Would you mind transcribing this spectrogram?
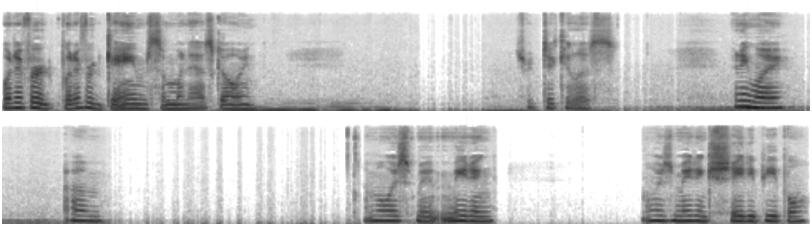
Whatever, whatever game someone has going. It's ridiculous. Anyway, um, I'm always me- meeting Always meeting shady people.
